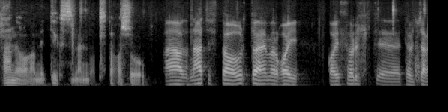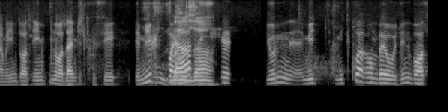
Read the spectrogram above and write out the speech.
хаана байгаа мэдээ гэсэн маань бодолтой байгаа шүү. Аа наад өстөө өөртөө амар гоё гоё сорилт э, тавьж байгаа юм. Энд бол энд нь бол амжилт хүсье. Тэгээд микс баяа гэхээр ер нь мэдгүй байгаа юм байвал энэ бол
